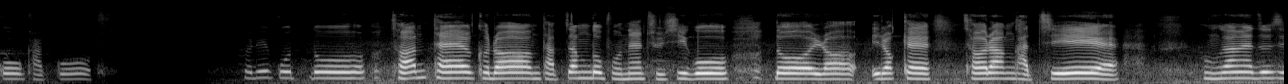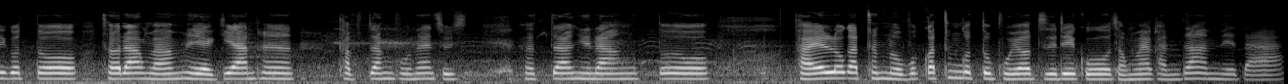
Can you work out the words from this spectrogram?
것 같고 그리고 또 저한테 그런 답장도 보내주시고 또 이러, 이렇게 저랑 같이 공감해주시고 또 저랑 마음 얘기하는 답장 보내주시 답장이랑 또 바일로 같은 로봇 같은 것도 보여드리고 정말 감사합니다.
